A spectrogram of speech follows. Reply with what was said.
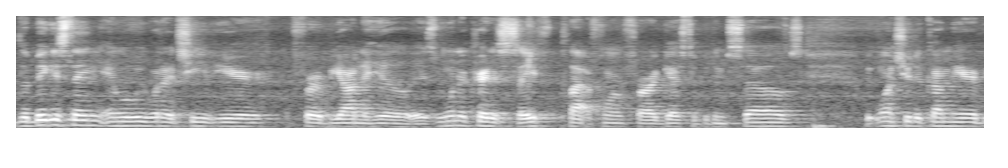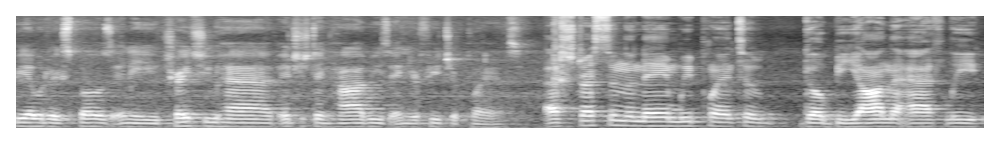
the biggest thing and what we want to achieve here for Beyond the Heel is we want to create a safe platform for our guests to be themselves. We want you to come here and be able to expose any traits you have, interesting hobbies, and your future plans. As stressed in the name, we plan to go beyond the athlete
